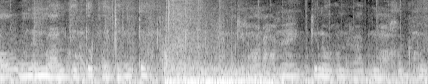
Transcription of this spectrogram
Oh, unang mahal din to. Pwede rin to. Kinuha na ko na. Kinuha ko na lahat ng mga kagahol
